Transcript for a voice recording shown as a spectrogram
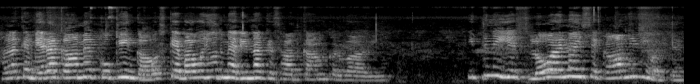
हालाँकि मेरा काम है कुकिंग का उसके बावजूद मैं रीना के साथ काम करवा रही हूँ। इतनी ये स्लो है ना इससे काम ही नहीं होते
